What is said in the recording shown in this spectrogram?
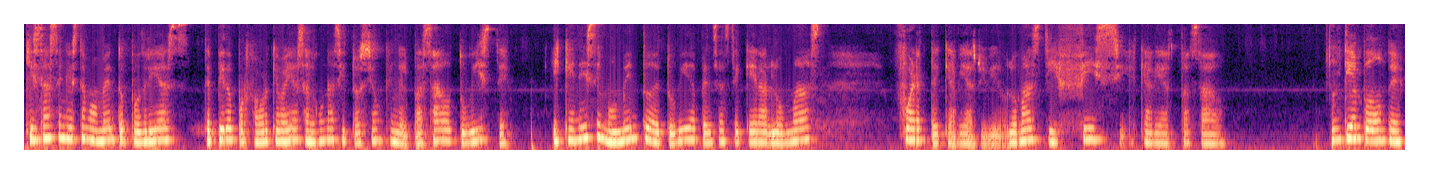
Quizás en este momento podrías te pido por favor que vayas a alguna situación que en el pasado tuviste y que en ese momento de tu vida pensaste que era lo más fuerte que habías vivido, lo más difícil que habías pasado. Un tiempo donde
